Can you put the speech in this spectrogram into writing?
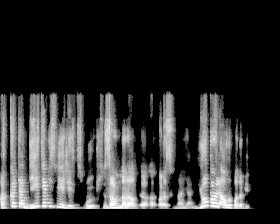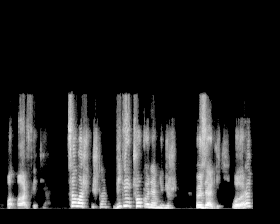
hakikaten neyi temizleyeceğiz biz bu zanlar e, arasından yani? Yok öyle Avrupa'da bir marifet yani. Savaşmışlar. Bir de çok önemli bir özellik olarak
